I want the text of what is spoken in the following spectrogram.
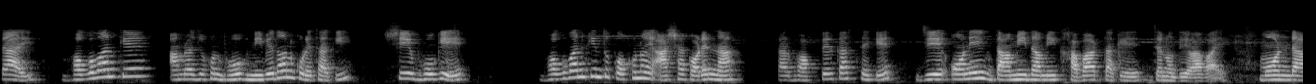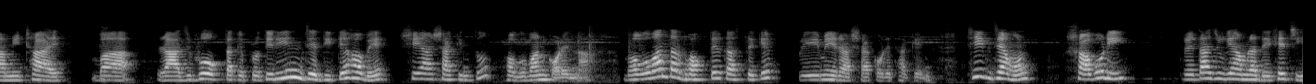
তাই ভগবানকে আমরা যখন ভোগ নিবেদন করে থাকি, সে ভোগে ভগবান কিন্তু কখনোই আশা করেন না। তার ভক্তের কাছ থেকে যে অনেক দামি দামি খাবার তাকে যেন দেওয়া হয়। মন্ডা, মিঠাই বা রাজভোগ তাকে প্রতিদিন যে দিতে হবে, সে আশা কিন্তু ভগবান করেন না। ভগবান তার ভক্তের কাছ থেকে প্রেমের আশা করে থাকেন। ঠিক যেমন সবরই ত্রেতা যুগে আমরা দেখেছি,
